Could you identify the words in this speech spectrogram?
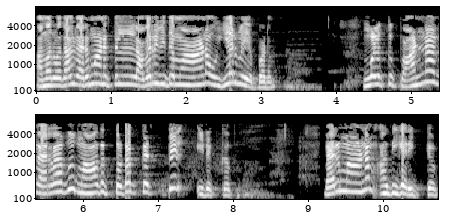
அமர்வதால் வருமானத்தில் அபரிவிதமான உயர்வு ஏற்படும். உங்களுக்கு பண வரவு மாத தொடக்கத்தில் இருக்கும். வருமானம் அதிகரிக்கும்.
